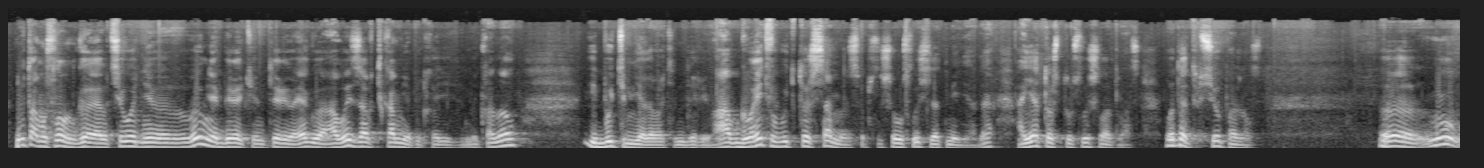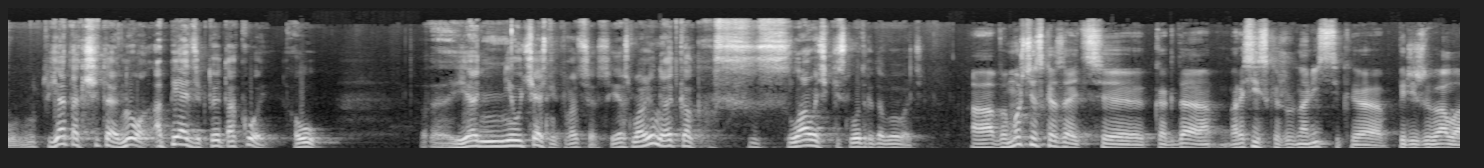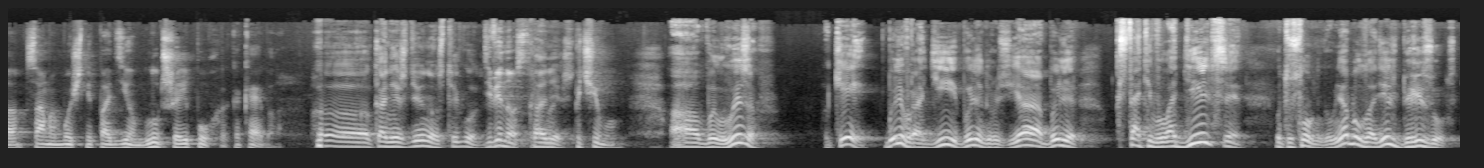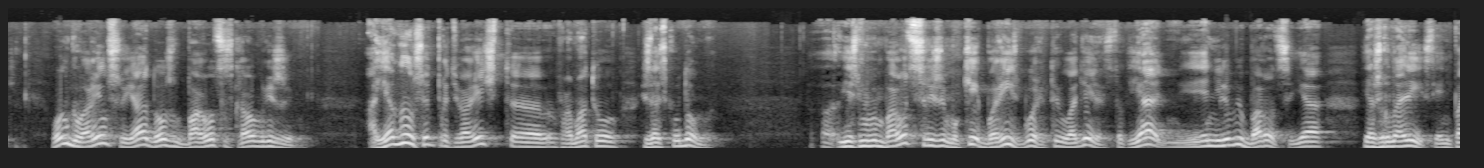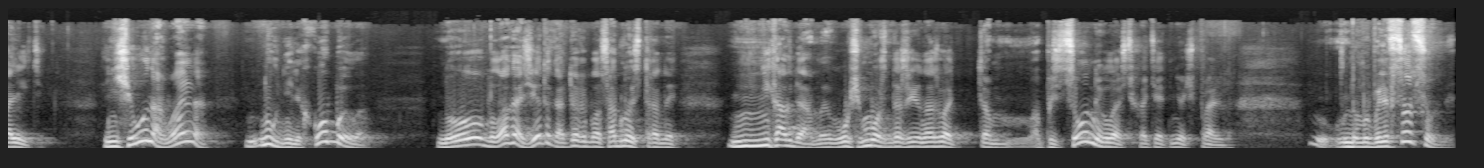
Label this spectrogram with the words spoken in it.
Ну, там, условно говоря, вот сегодня вы меня берете интервью, а я говорю, а вы завтра ко мне приходите на канал и будете мне давать интервью. А говорить вы будете то же самое, собственно, что услышали от меня, да? А я то, что услышал от вас. Вот это все, пожалуйста. Э, ну, я так считаю. Но, опять же, кто я такой? Ау. Э, я не участник процесса. Я смотрю на это, как с лавочки смотрит обыватель. А вы можете сказать, э, когда российская журналистика переживала самый мощный подъем, лучшая эпоха какая была? Э, конечно, 90-й год. 90-й Конечно. Почему? А был вызов. Окей. Были враги, были друзья, были, кстати, владельцы. Вот условно говоря, у меня был владелец Березовский. Он говорил, что я должен бороться с кровавым режимом. А я говорил, что это противоречит э, формату издательского дома. А, если мы будем бороться с режимом, окей, борись, Боря, ты владелец. Только я, я не люблю бороться. Я, я журналист, я не политик. И ничего, нормально. Ну, нелегко было. Но была газета, которая была, с одной стороны, никогда. В общем, можно даже ее назвать там, оппозиционной властью, хотя это не очень правильно. Но мы были в социуме.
